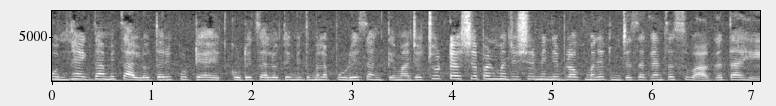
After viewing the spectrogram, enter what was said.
पुन्हा एकदा आम्ही चाललो तरी कुठे आहेत? कुठे चाललो ते मी तुम्हाला पुढे सांगते. माझ्या छोट्याशा पण मजेशीर मिनी ब्लॉगमध्ये तुमच्या सगळ्यांचं स्वागत आहे.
